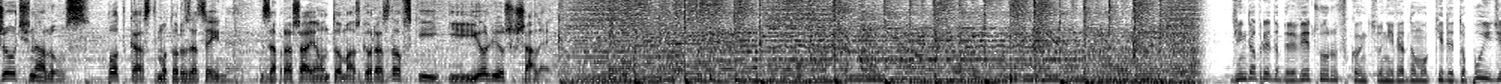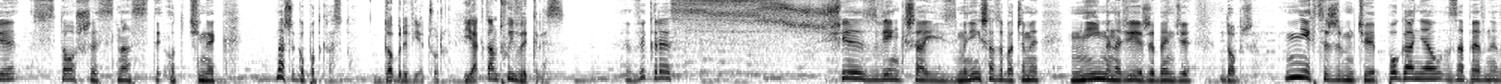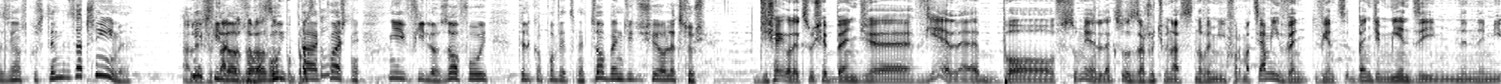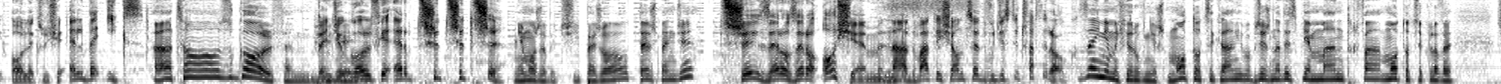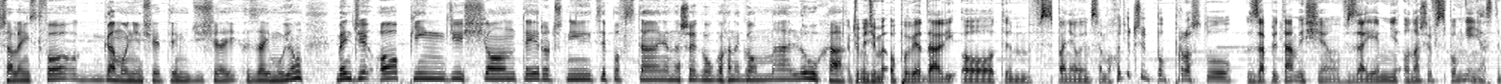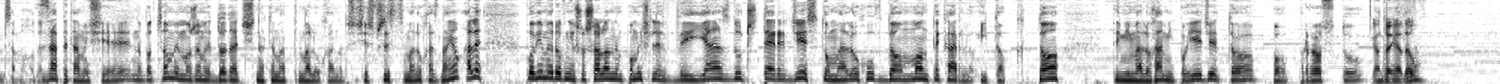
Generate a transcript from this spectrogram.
Rzuć na luz. Podcast motoryzacyjny. Zapraszają Tomasz Gorazdowski i Juliusz Szalek. Dzień dobry, dobry wieczór. W końcu nie wiadomo kiedy to pójdzie. 116 odcinek naszego podcastu. Dobry wieczór. Jak tam twój wykres? Wykres się zwiększa i zmniejsza. Zobaczymy. Miejmy nadzieję, że będzie dobrze. Nie chcę, żebym cię poganiał zapewne w związku z tym. Zacznijmy. Ale nie tak od razu po prostu? Tak, właśnie. Nie filozofuj, tylko powiedzmy, co będzie dzisiaj o Lexusie. Dzisiaj o Lexusie będzie wiele, bo w sumie Lexus zarzucił nas nowymi informacjami, więc będzie między innymi o Lexusie LBX. A co z Golfem? Będzie o? Golfie R333 Nie może być. I Peugeot też będzie? 3008 na 2024 rok. Zajmiemy się również motocyklami, bo przecież na wyspie Man trwa motocyklowe szaleństwo. Gamonie się tym dzisiaj zajmują. Będzie o 50. rocznicy powstania naszego ukochanego malucha. Czy będziemy opowiadali o tym wspaniałym samochodzie, czy po prostu zapytamy się wzajemnie o nasze wspomnienia z tym samochodem? Zapytamy się, no bo co my możemy dodać na temat malucha? No przecież wszyscy malucha znają, ale powiemy również o szalonym pomyśle wyjazdu 40 maluchów do Monte Carlo. I to kto tymi maluchami pojedzie, to po prostu A dojadą?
